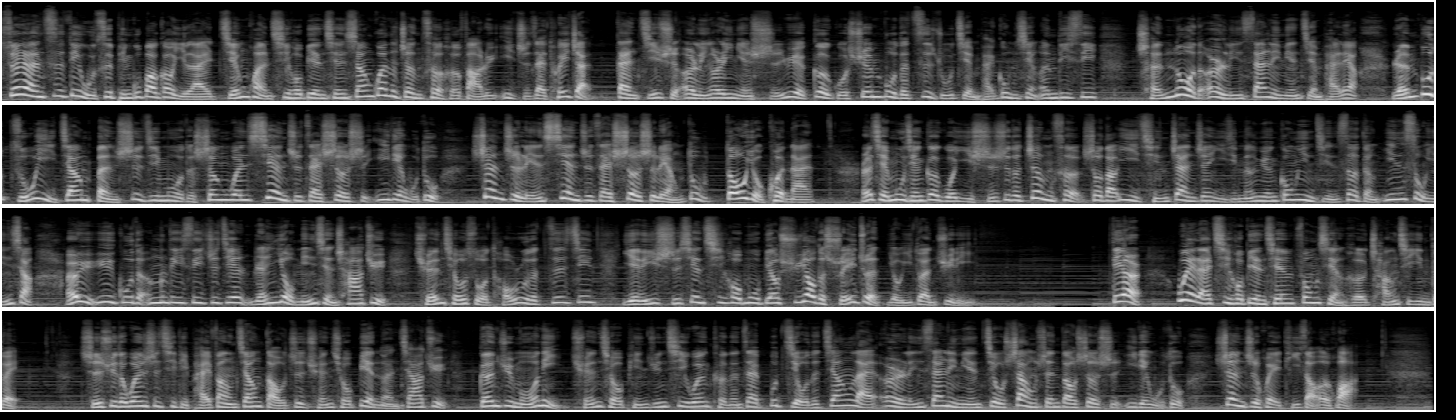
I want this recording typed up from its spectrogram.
虽然自第五次评估报告以来，减缓气候变迁相关的政策和法律一直在推展。但即使二零二一年十月各国宣布的自主减排贡献 （NDC） 承诺的二零三零年减排量，仍不足以将本世纪末的升温限制在摄氏一点五度，甚至连限制在摄氏两度都有困难。而且目前各国已实施的政策受到疫情、战争以及能源供应紧塞等因素影响，而与预估的 NDC 之间仍有明显差距。全球所投入的资金也离实现气候目标需要的水准有一段距离。第二，未来气候变迁风险和长期应对，持续的温室气体排放将导致全球变暖加剧。根据模拟，全球平均气温可能在不久的将来，二零三零年就上升到摄氏一点五度，甚至会提早恶化。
